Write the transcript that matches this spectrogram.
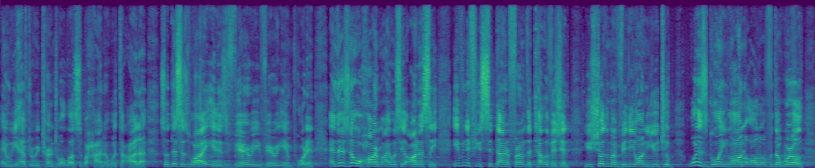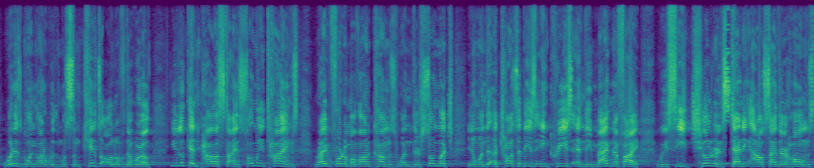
and we have to return to Allah subhanahu wa ta'ala. So this is why it is very, very important. And there's no harm, I would say honestly, even if you sit down in front of the television, you show them a video on YouTube, what is going on all over the world? What is going on with Muslim kids all over the world? You look at Palestine so many times right before Ramadan comes when there's so much, you know, when the atrocities increase and they magnify. We see children standing outside their homes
